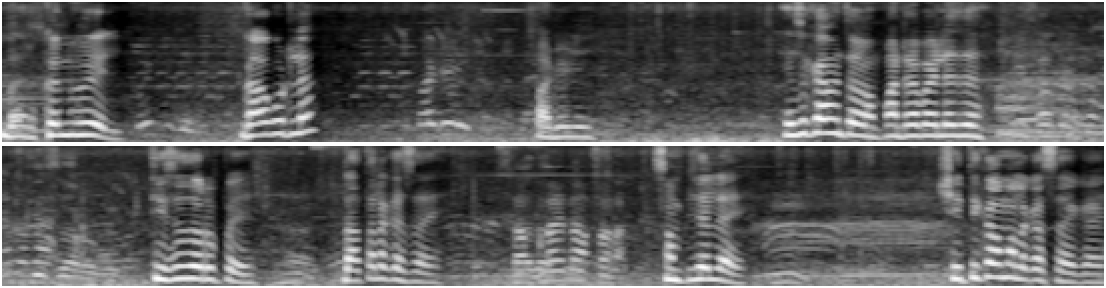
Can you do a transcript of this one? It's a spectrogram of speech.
बरं कमी होईल. गाव कुठलं? पाडळी. ह्याचं काय म्हणतं? पांढऱ्या बैलाचं? तीस हजार रुपये. दाताला कसं आहे? संपलेलं आहे. शेती कामाला कसं आहे काय?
